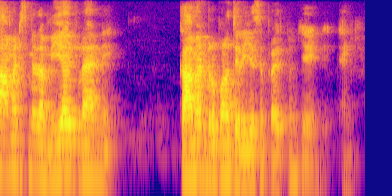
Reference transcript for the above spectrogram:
కామెంట్స్ మీద మీ అభిప్రాయాన్ని కామెంట్ రూపంలో తెలియజేసే ప్రయత్నం చేయండి. థ్యాంక్ యూ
